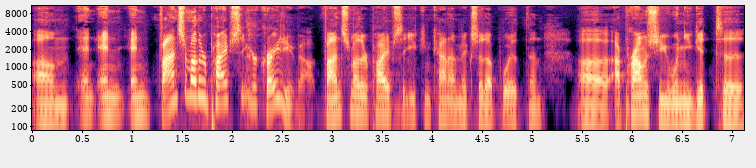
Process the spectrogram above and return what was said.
Um, and and and find some other pipes that you're crazy about. Find some other pipes Mm-hmm. that you can kind of mix it up with. And uh, I promise you, when you get to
